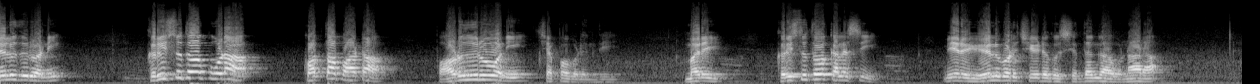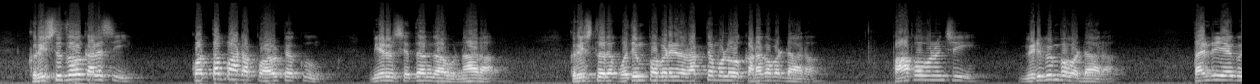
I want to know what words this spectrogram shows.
ఏలుదురు అని క్రీస్తుతో కూడా కొత్త పాట పాడుదురు అని చెప్పబడింది. మరి క్రీస్తుతో కలిసి మీరు ఏలుబడి చేయటకు సిద్ధంగా ఉన్నారా? క్రీస్తుతో కలిసి కొత్త పాట పాడుటకు మీరు సిద్ధంగా ఉన్నారా? క్రీస్తు వధింపబడిన రక్తములో కడగబడ్డారా? పాపము నుంచి విడిపింపబడ్డారా? తండ్రి యొక్క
